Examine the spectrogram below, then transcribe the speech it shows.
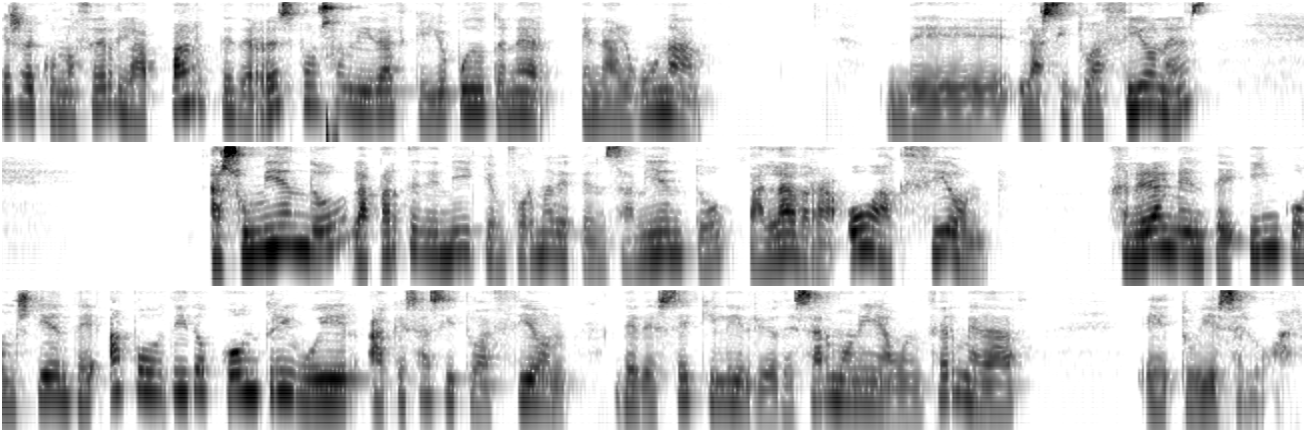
es reconocer la parte de responsabilidad que yo puedo tener en alguna de las situaciones, asumiendo la parte de mí que en forma de pensamiento, palabra o acción, generalmente inconsciente, ha podido contribuir a que esa situación de desequilibrio, desarmonía o enfermedad eh, tuviese lugar.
